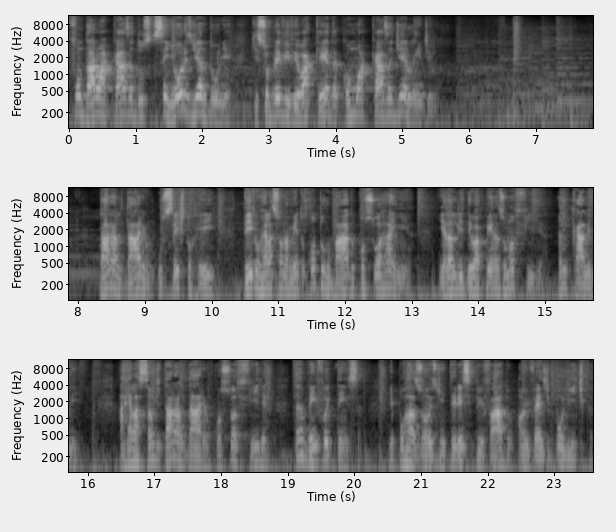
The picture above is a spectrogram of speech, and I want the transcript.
fundaram a Casa dos Senhores de Andúnie, que sobreviveu à queda como a Casa de Elendil. Tar-Aldarion, o sexto rei, teve um relacionamento conturbado com sua rainha, e ela lhe deu apenas uma filha, Ancálime. A relação de Tar-Aldarion com sua filha também foi tensa, e por razões de interesse privado, ao invés de política,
